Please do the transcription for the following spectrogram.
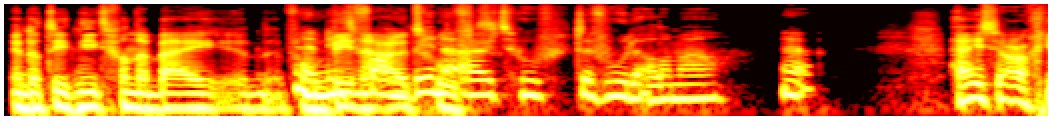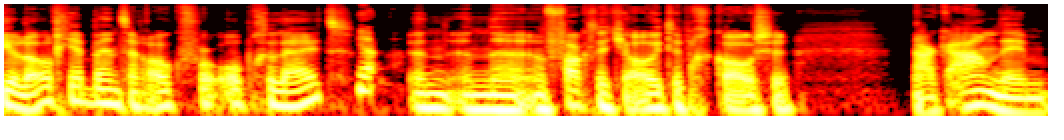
En dat hij het niet van daarbij, van en niet binnenuit, van binnenuit hoeft. hoeft te voelen allemaal. Ja. Hij is archeoloog. Jij bent er ook voor opgeleid. Ja. Een, een, een vak dat je ooit hebt gekozen. Naar ik aanneem,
